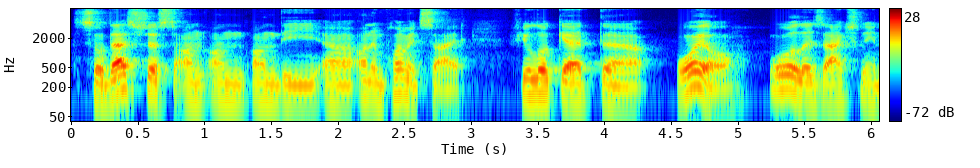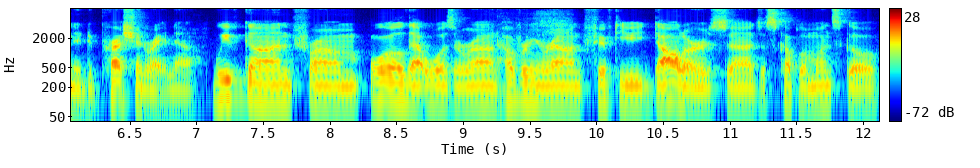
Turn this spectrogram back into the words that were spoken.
So that's just on on on the uh, unemployment side. If you look at oil, oil is actually in a depression right now. We've gone from oil that was around hovering around fifty dollars uh, just a couple of months ago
